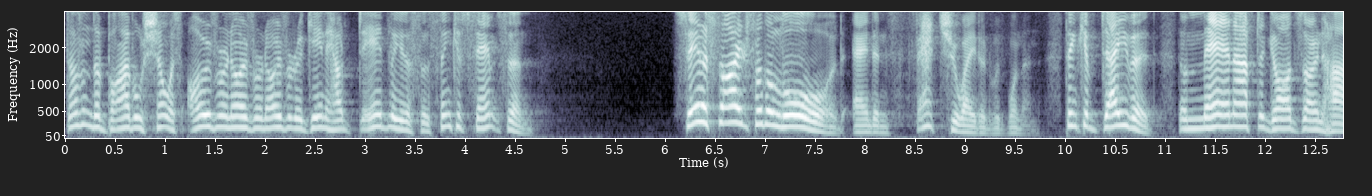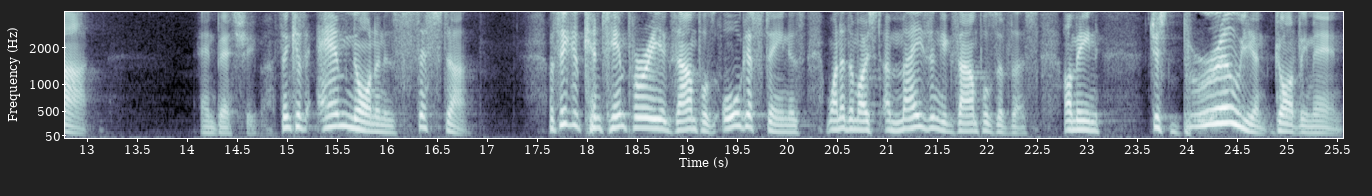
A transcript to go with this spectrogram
Doesn't the Bible show us over and over and over again how deadly this is? Think of Samson. Set aside for the Lord and infatuated with women. Think of David, the man after God's own heart, and Bathsheba. Think of Amnon and his sister. I think of contemporary examples. Augustine is one of the most amazing examples of this. I mean, just brilliant godly man.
